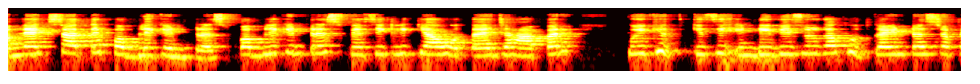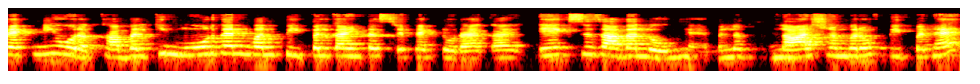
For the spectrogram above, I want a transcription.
अब नेक्स्ट आते हैं public interest public interest basically क्या होता है? जहाँ पर कोई किसी इंडिविजुअल का खुद का इंटरेस्ट इफ़ेक्ट नहीं हो रखा, बल्कि मोर देन वन पीपल का इंटरेस्ट इफ़ेक्ट हो रहा है। एक से ज़्यादा लोग हैं मतलब लार्ज नंबर ऑफ़ पीपल है,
